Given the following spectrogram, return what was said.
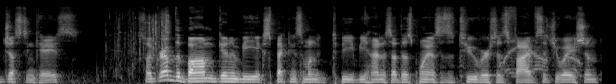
just in case. So I grabbed the bomb, gonna be expecting someone to be behind us at this point, as it's a 2 versus 5 situation.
